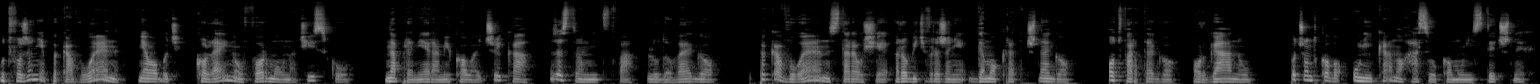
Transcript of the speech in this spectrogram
Utworzenie PKWN miało być kolejną formą nacisku na premiera Mikołajczyka ze stronnictwa ludowego. PKWN starał się robić wrażenie demokratycznego, otwartego organu. Początkowo unikano haseł komunistycznych.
